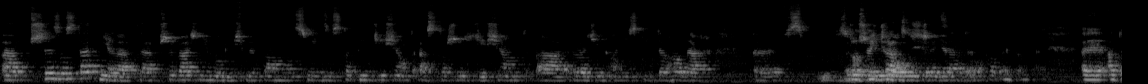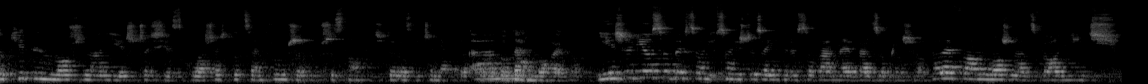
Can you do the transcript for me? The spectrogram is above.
A przez ostatnie lata przeważnie mogliśmy pomóc między 150 a 160 a rodzin o niskich dochodach e, w złożeniu rozliczenia podatkowego. Tak. E, A do kiedy można jeszcze się zgłaszać do centrum, żeby przystąpić do rozliczenia podatkowego Em, darmowego? Jeżeli osoby chcą, są jeszcze zainteresowane, bardzo proszę o telefon, można dzwonić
